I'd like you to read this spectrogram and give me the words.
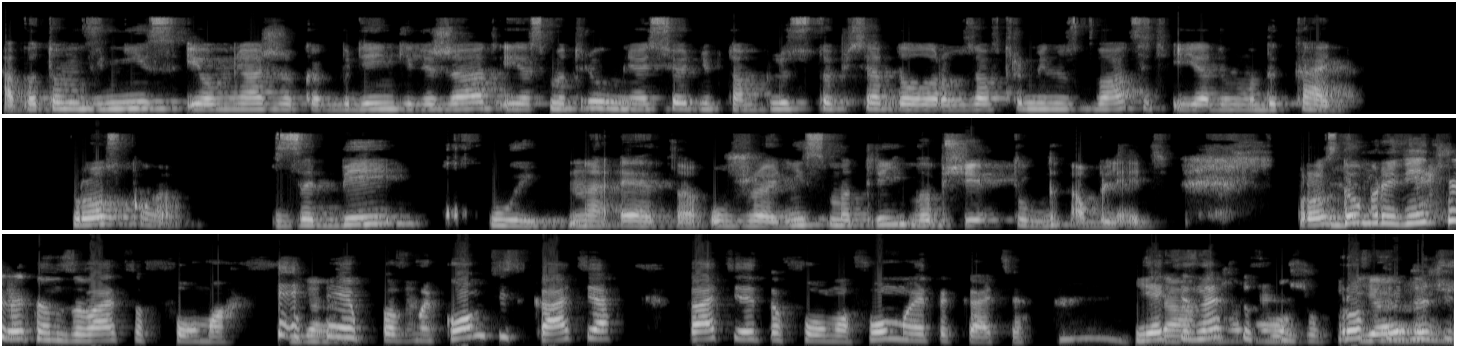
а потом вниз, и у меня же как бы деньги лежат, и я смотрю, у меня сегодня там плюс 150 долларов, завтра минус 20, и я думаю, да Кать, просто забей хуй на это уже, не смотри вообще туда, блядь. Просто... Добрый вечер, это называется Фома. Да. Познакомьтесь, Катя Катя это Фома, Фома это Катя. Я да, тебе знаешь, что скажу? Просто я, уже,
